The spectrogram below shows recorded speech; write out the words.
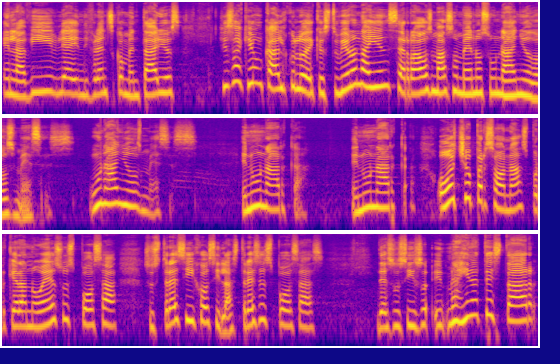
en la Biblia y en diferentes comentarios, yo saqué un cálculo de que estuvieron ahí encerrados más o menos un año, dos meses. Un año, dos meses. En un arca. En un arca. Ocho personas, porque era Noé, su esposa, sus tres hijos y las tres esposas de sus hijos. Imagínate estar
